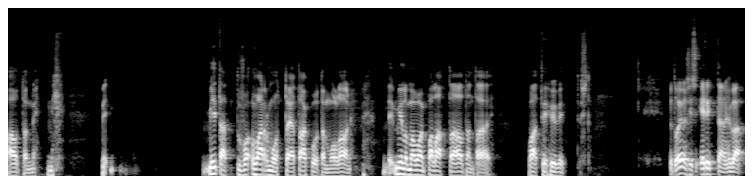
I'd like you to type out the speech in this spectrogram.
auton, niin mi, mi, mitä varmuutta ja takuuta mulla on? Milloin mä voin palauttaa auton tai vaatii hyvitystä? No toi on siis erittäin hyvä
